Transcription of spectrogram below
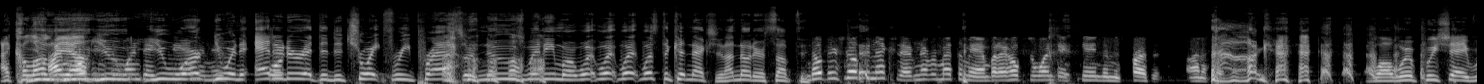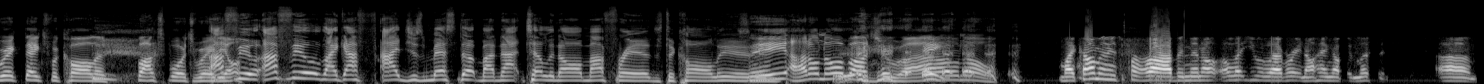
At Columbia. you, one day you worked. You were an editor at the Detroit Free Press or news with him, or what? What? what what's the connection? I know there's something. No, there's no connection. I've never met the man, but I hope to one day stand in his presence. Honestly. okay. Well, we appreciate Rick. Thanks for calling Fox Sports Radio. I feel I feel like I, I just messed up by not telling all my friends to call in. See, and- I don't know about you. I Hey. don't know. My comment is for Rob, and then I'll, I'll let you elaborate, and I'll hang up and listen. Um,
